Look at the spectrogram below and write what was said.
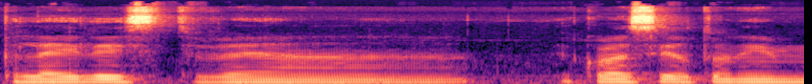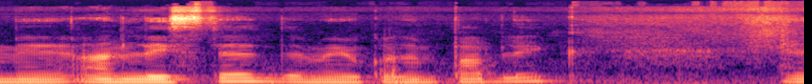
הפלייליסט וכל הסרטונים אה, unlisted, הם היו קודם public. אה,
